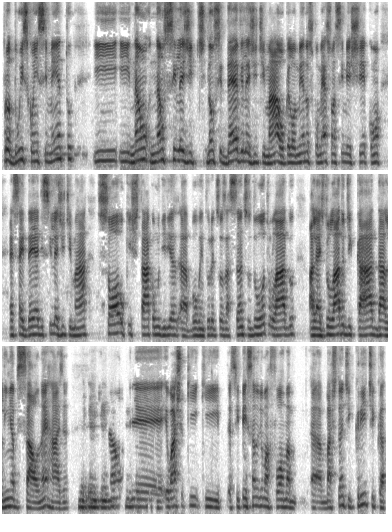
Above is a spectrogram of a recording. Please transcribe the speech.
produz conhecimento e, e não, não, se legit, não se deve legitimar, ou pelo menos começam a se mexer com essa ideia de se legitimar só o que está, como diria a Boaventura de Souza Santos, do outro lado, aliás, do lado de cá da linha abissal, né, Raja? Então, é, eu acho que, que assim, pensando de uma forma uh, bastante crítica,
